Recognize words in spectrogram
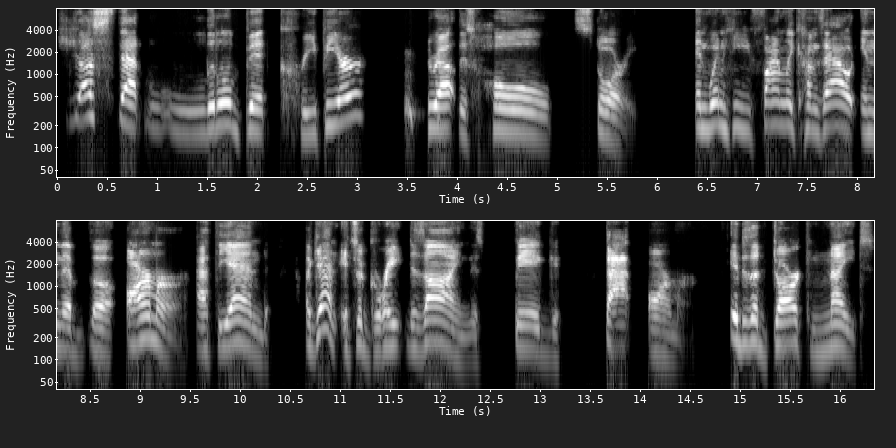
just that little bit creepier throughout this whole story. And when he finally comes out in the, the armor at the end, again, it's a great design, this big bat armor. It is a dark knight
